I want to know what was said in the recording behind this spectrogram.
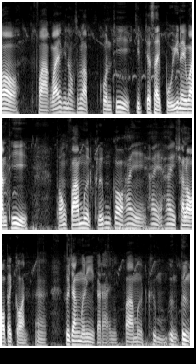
ก็ฝากไว้พี่น้องสำหรับคนที่คิดจะใส่ปุ๋ยในวันที่ท้องฟ้ามืดครึ้มก็ให้ให้ให้ชะลอไปก่อนอคือจังมื้อนี้ก็ได้นี่ฟ้ามืดครึ้มอึ้งตึง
